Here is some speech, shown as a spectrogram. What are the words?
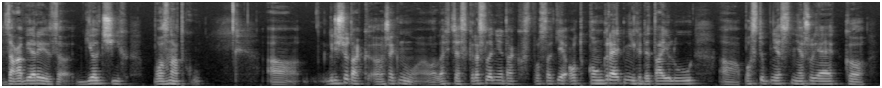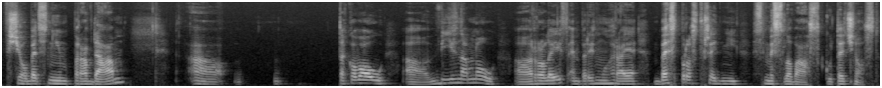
závěry z dílčích poznatků. Když to tak řeknu lehce zkresleně, tak v podstatě od konkrétních detailů postupně směřuje k všeobecným pravdám a takovou významnou roli v empirismu hraje bezprostřední smyslová skutečnost.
